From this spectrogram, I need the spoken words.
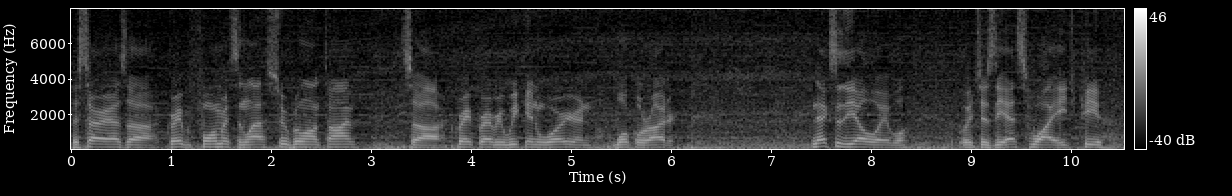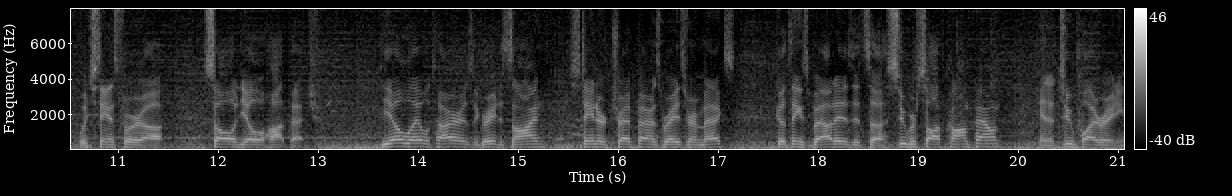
This tire has a great performance and lasts super long time. It's uh, great for every weekend warrior and local rider. Next is the yellow label, which is the SYHP, which stands for uh, Solid Yellow Hot Patch. The yellow label tire is a great design, standard tread patterns Razr MX. Good things about it is it's a super soft compound and a two ply rating.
